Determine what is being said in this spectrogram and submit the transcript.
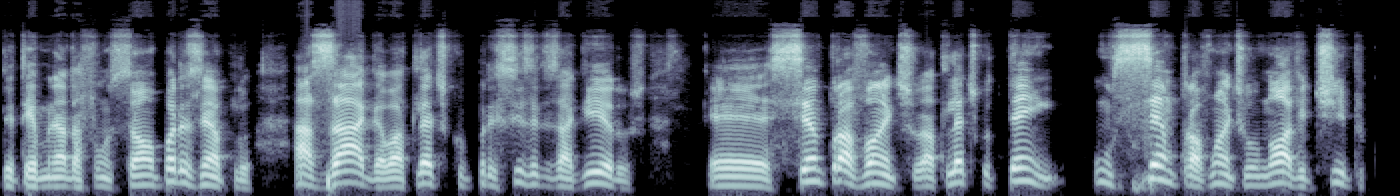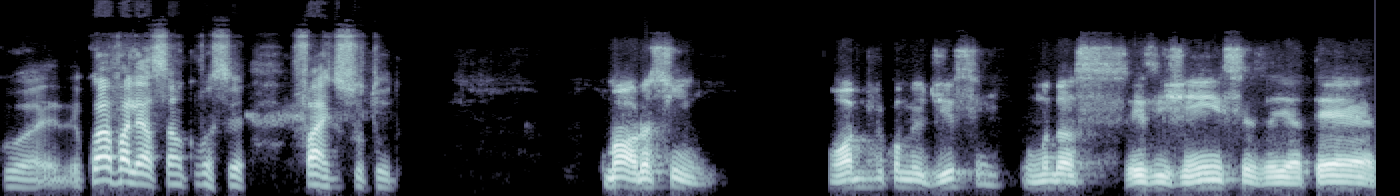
determinada função. Por exemplo, a zaga, o Atlético precisa de zagueiros, é, centroavante, o Atlético tem um centroavante, um nove típico. Qual a avaliação que você faz disso tudo? Mauro, assim, Óbvio, como eu disse, uma das exigências e até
